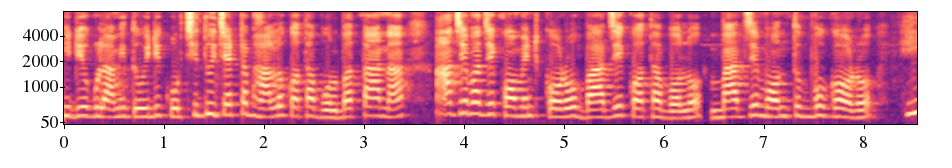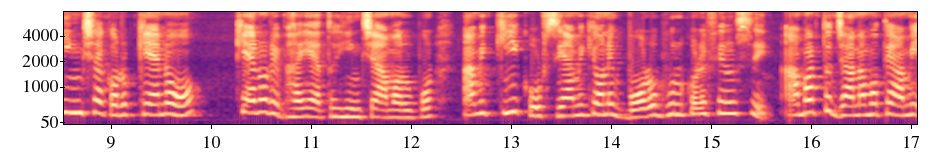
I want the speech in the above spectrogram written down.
ভিডিওগুলো আমি তৈরি করছি, দুই চারটা ভালো কথা বলবা তা না। আজে বাজে কমেন্ট করো, বাজে কথা বলো, বাজে মন্তব্য করো, হিংসা করো। কেন? কেন রে ভাই এত হিংসা আমার উপর? আমি কি করছি? আমি কি অনেক বড় ভুল করে ফেলছি? আমার তো জানা মতে আমি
